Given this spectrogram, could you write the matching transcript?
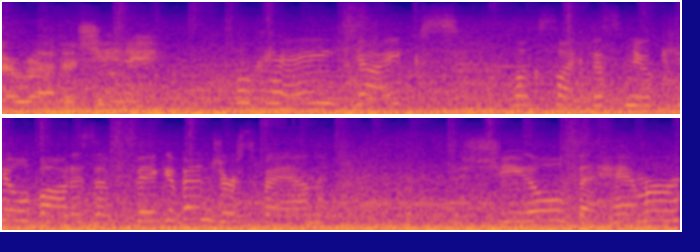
Dr. Rappaccini. Okay, yikes. Looks like this new Killbot is a big Avengers fan. The shield, the hammer,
